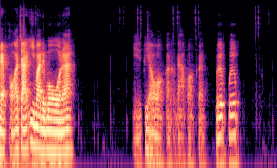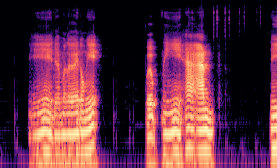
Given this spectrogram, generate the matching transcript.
มปของอาจารย์อีมาเดโมนะนี่พี่เอาออกกันเอาดาบออกกันปึ๊บปึ๊บนี่เดินมาเลยตรงนี้ ปึ๊บนี่ห้าอัน นี่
